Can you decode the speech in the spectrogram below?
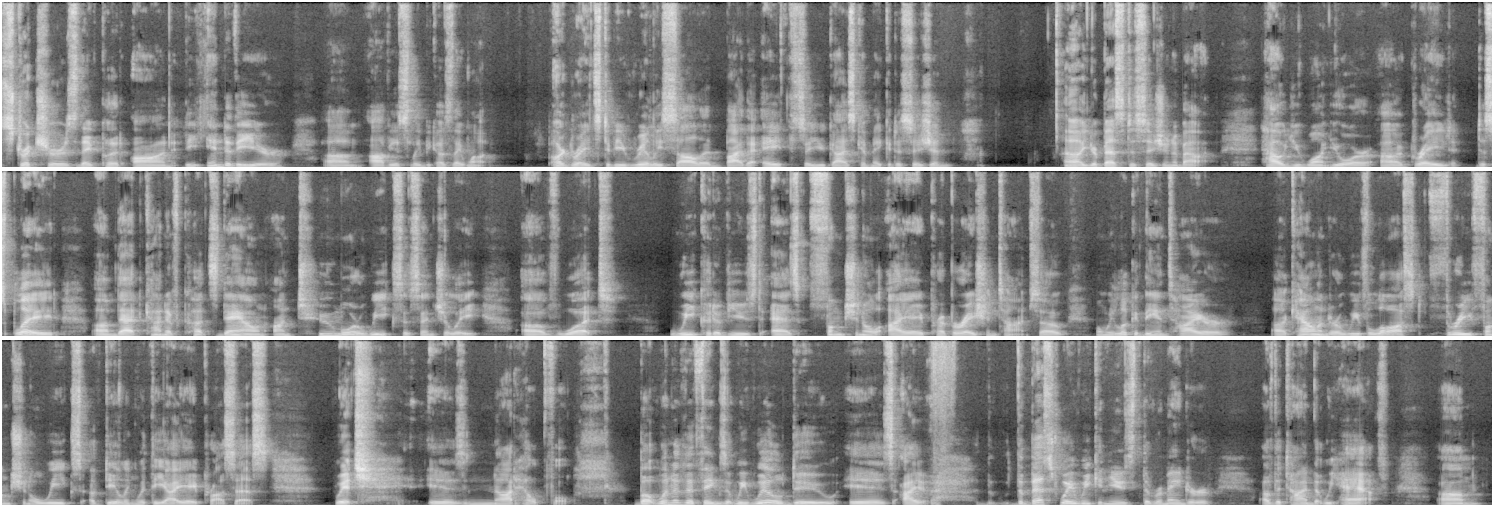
strictures they put on the end of the year, um, obviously because they want our grades to be really solid by the 8th so you guys can make a decision, uh, your best decision about how you want your uh, grade displayed. Um, that kind of cuts down on two more weeks essentially of what we could have used as functional IA preparation time. So when we look at the entire uh, calendar, we've lost three functional weeks of dealing with the IA process, which is not helpful. But one of the things that we will do is I the best way we can use the remainder of the time that we have um,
